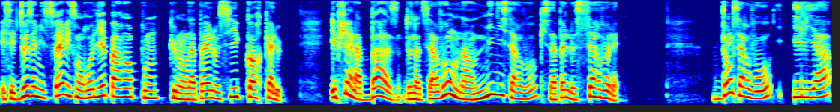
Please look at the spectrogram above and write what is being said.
Et ces deux hémisphères, ils sont reliés par un pont, que l'on appelle aussi corps calleux. Et puis à la base de notre cerveau, on a un mini-cerveau qui s'appelle le cervelet. Dans le cerveau, il y a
